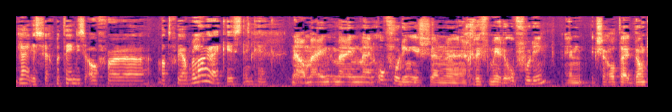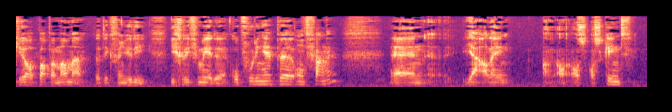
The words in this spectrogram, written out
ja, je zegt meteen iets over uh, wat voor jou belangrijk is, denk ik. Nou, mijn, mijn, mijn opvoeding is een, een gereformeerde opvoeding. En ik zeg altijd, dankjewel papa en mama, dat ik van jullie die gereformeerde opvoeding heb uh, ontvangen. En ja, alleen als, als kind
